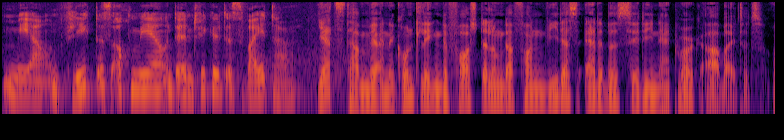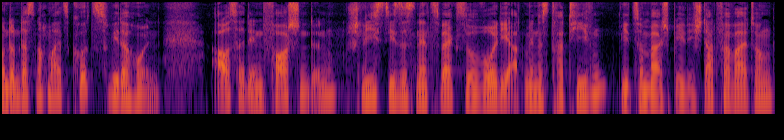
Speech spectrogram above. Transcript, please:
mehr und pflegt es auch mehr und entwickelt es weiter. Jetzt haben wir eine grundlegende Vorstellung davon, wie das Edible City Network arbeitet. Und um das nochmals kurz zu wiederholen. Außer den Forschenden schließt dieses Netzwerk sowohl die Administrativen, wie zum Beispiel die Stadtverwaltung,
